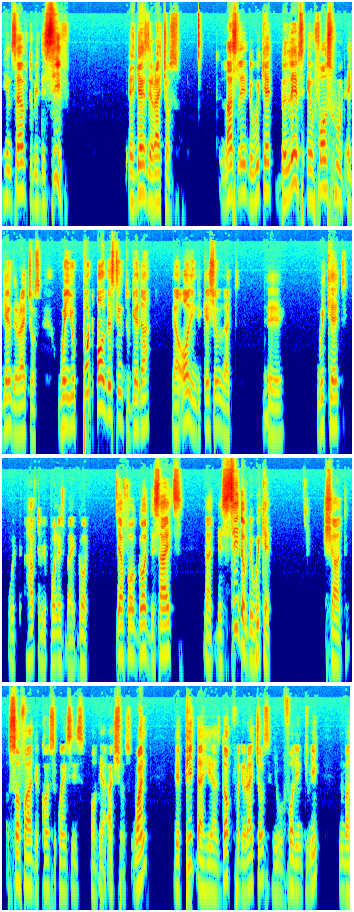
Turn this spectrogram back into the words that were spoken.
himself to be deceived against the righteous. Lastly, the wicked believes in falsehood against the righteous. When you put all these things together, they are all indications that the wicked would have to be punished by God. Therefore, God decides that the seed of the wicked shall suffer the consequences of their actions. One, the pit that he has dug for the righteous, he will fall into it. Number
